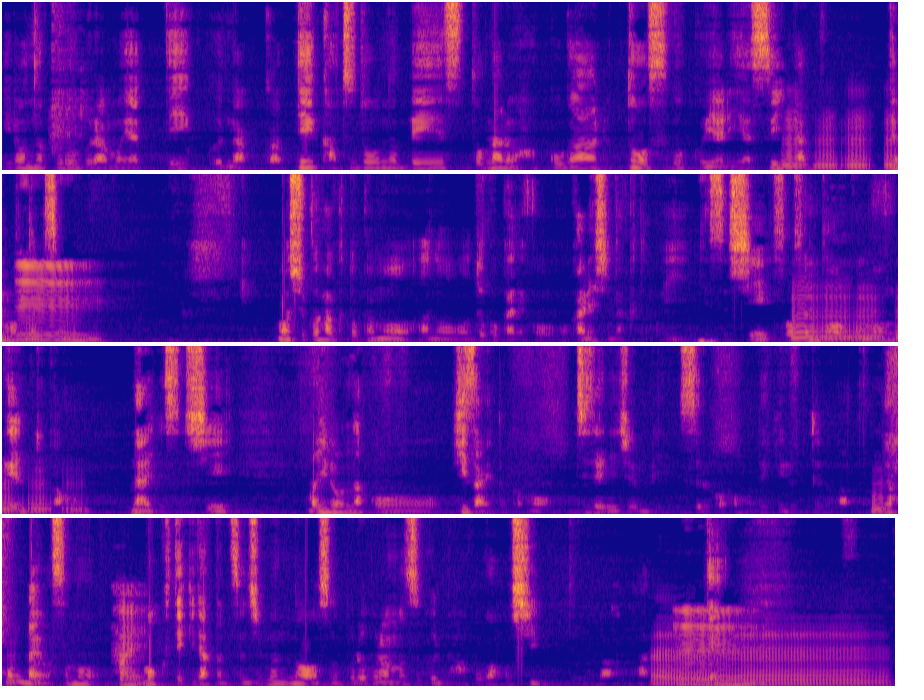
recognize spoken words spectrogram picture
いろんなプログラムをやっていく中で、活動のベースとなる箱があると、すごくやりやすいなって、うんうんうんでもうったんですよん。まあ宿泊とかも、あの、どこかでこう、お借りしなくてもいいですし、そうすると、こう門限とかもないですし、まあ、いろんなこう、機材とかも事前に準備することもできるっていうのがあった。ので、うん本来はそのはい。目的だったんですよ。自分のそのプログラム作りの箱が欲しいっていうのがあって、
